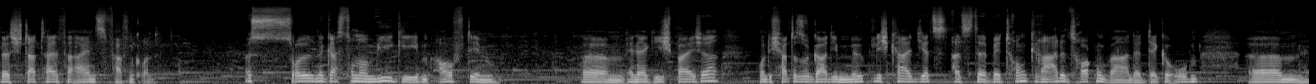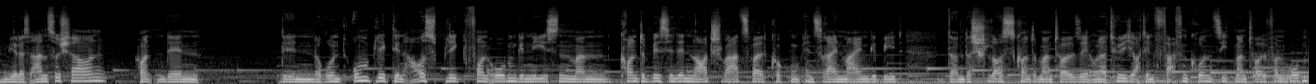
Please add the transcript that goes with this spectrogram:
des Stadtteilvereins Pfaffengrund. Es soll eine Gastronomie geben auf dem ähm, Energiespeicher. Und ich hatte sogar die Möglichkeit, jetzt, als der Beton gerade trocken war an der Decke oben, ähm, mir das anzuschauen. Konnten den, den Rundumblick, den Ausblick von oben genießen. Man konnte bis in den Nordschwarzwald gucken, ins Rhein-Main-Gebiet. Dann das Schloss konnte man toll sehen. Und natürlich auch den Pfaffengrund sieht man toll von oben.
